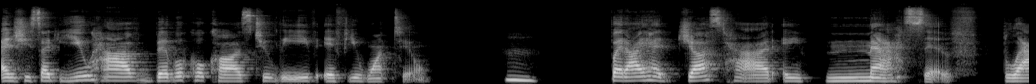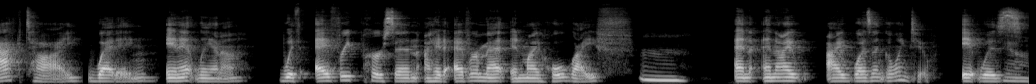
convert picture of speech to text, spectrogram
And she said, You have biblical cause to leave if you want to. Hmm. But I had just had a massive black tie wedding in Atlanta with every person I had ever met in my whole life. Mm. And and I I wasn't going to. It was Yeah.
